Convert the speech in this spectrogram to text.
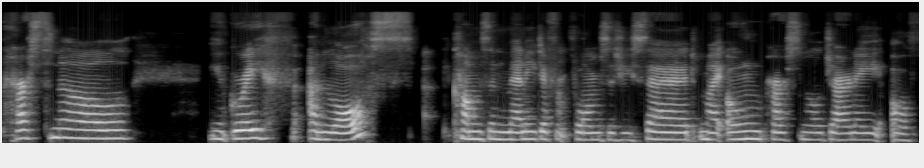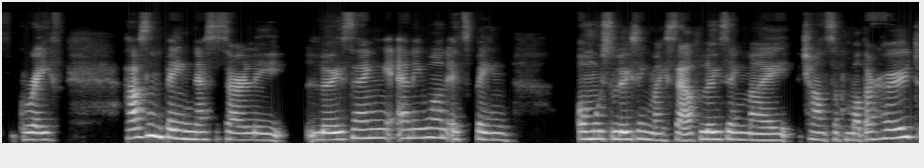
personal, you know, grief and loss comes in many different forms, as you said. My own personal journey of grief hasn't been necessarily losing anyone. It's been almost losing myself, losing my chance of motherhood,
